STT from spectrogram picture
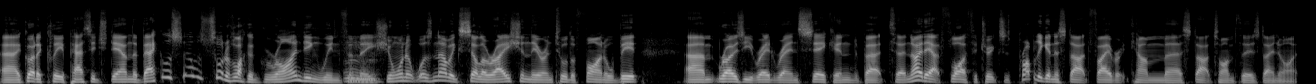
Uh, got a clear passage down the back. It was, it was sort of like a grinding win for me, Shaun. It was no acceleration there until the final bit. Um, Rosie Red ran second, but uh, no doubt Fly for Tricks is probably going to start favourite come uh, start time Thursday night.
